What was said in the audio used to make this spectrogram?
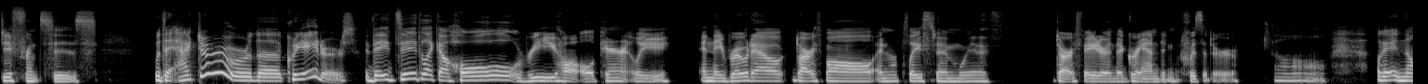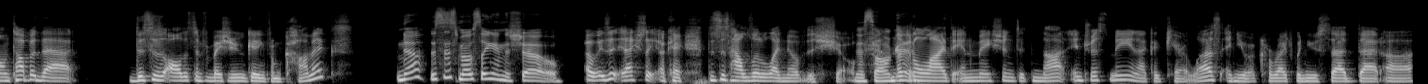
differences. With the actor or the creators? They did like a whole rehaul, apparently, and they wrote out Darth Maul and replaced him with Darth Vader and the Grand Inquisitor. Oh, okay. And on top of that, this is all this information you're getting from comics. No, this is mostly in the show. Oh, is it actually okay? This is how little I know of this show. That's all I'm not gonna lie, the animation did not interest me, and I could care less. And you were correct when you said that uh,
